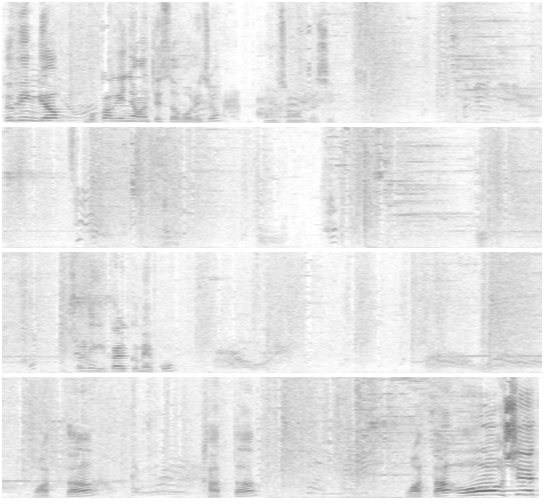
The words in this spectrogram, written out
흡인격 목각 인형한테 써버리죠? 멍청한 자식 썰리기 깔끔했고. 왔다. 갔다. 왔다. 오우 쉣!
